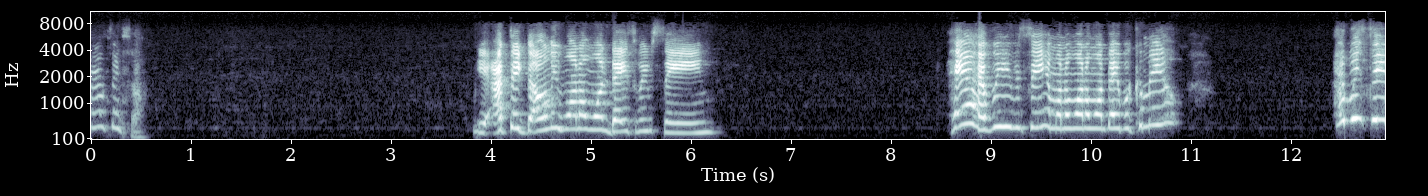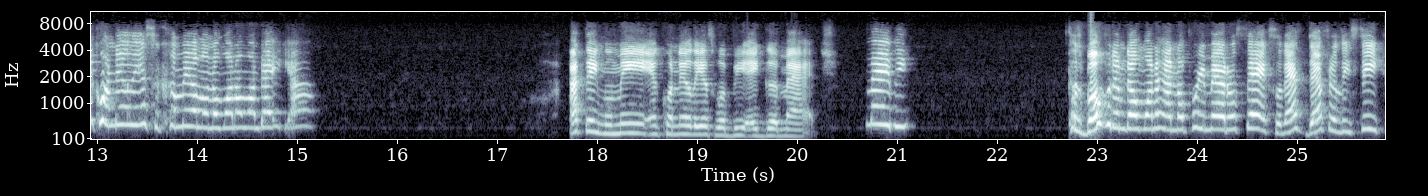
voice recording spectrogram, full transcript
I don't think so. Yeah, I think the only one on one dates we've seen. Hell, have we even seen him on a one on one date with Camille? Have we seen Cornelius and Camille on a one on one date, y'all? I think Mumin and Cornelius would be a good match. Maybe. Because both of them don't want to have no premarital sex. So that's definitely, see,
